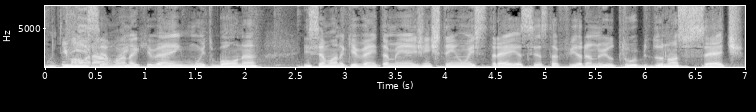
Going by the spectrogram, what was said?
Muito bom. moral, e semana hein? que vem, muito bom, né? E semana que vem também a gente tem uma estreia sexta-feira no YouTube do nosso set,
